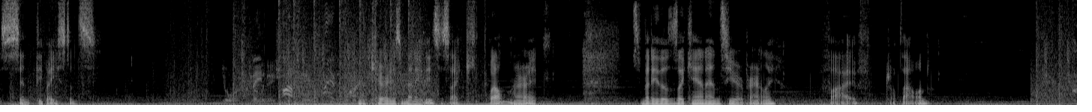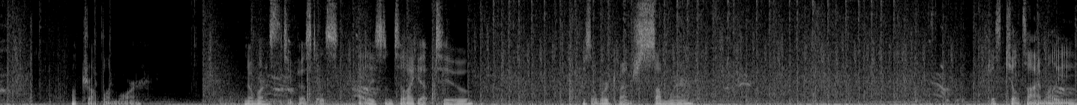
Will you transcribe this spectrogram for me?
synthy bastards. Your elimination Carry as many of these as I can. Well, alright. As many of those as I can ends here, apparently. Five. Drop that one. I'll drop one more. No more Institute pistols. At least until I get to... There's a workbench somewhere. Just kill time while he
